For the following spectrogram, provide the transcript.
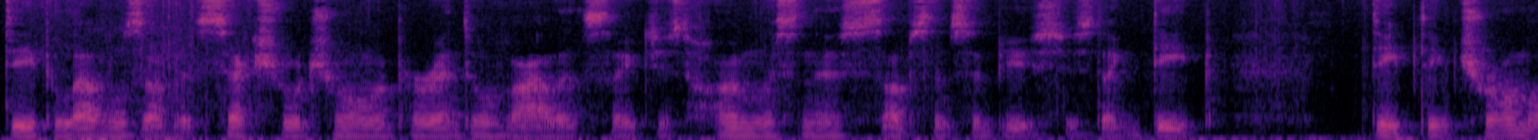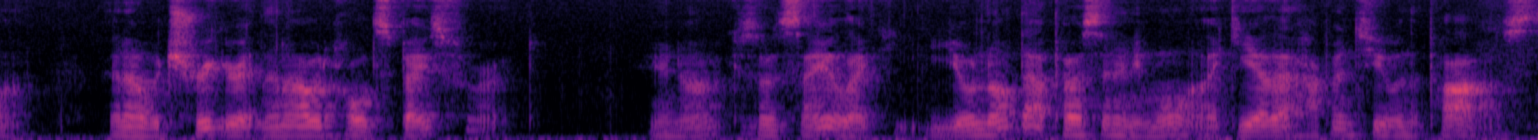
deep levels of it: sexual trauma, parental violence, like just homelessness, substance abuse, just like deep, deep, deep trauma. And I would trigger it, and then I would hold space for it. You know, because I would say like, you're not that person anymore. Like, yeah, that happened to you in the past,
